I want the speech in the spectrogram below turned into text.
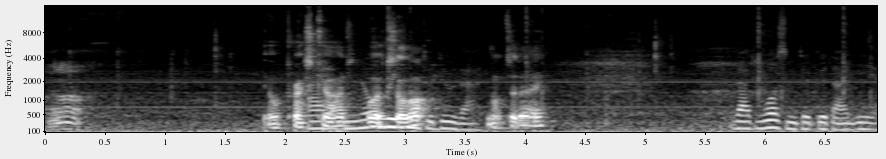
Why not? The old press I card no works a lot. to do that. Not today. That wasn't a good idea.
